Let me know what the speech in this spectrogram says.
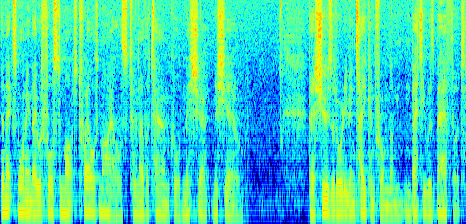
The next morning, they were forced to march 12 miles to another town called Michiel. Their shoes had already been taken from them, and Betty was barefoot.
